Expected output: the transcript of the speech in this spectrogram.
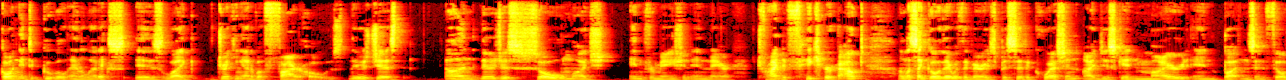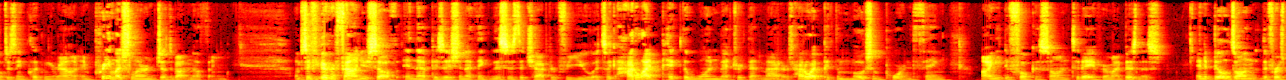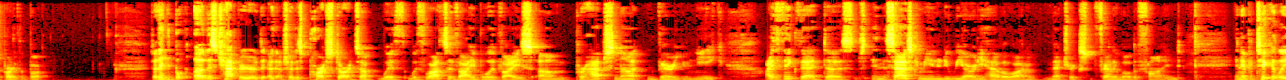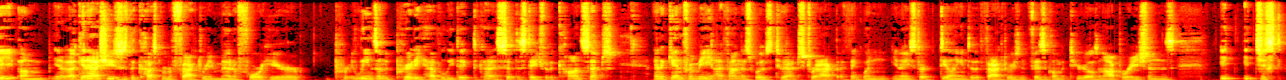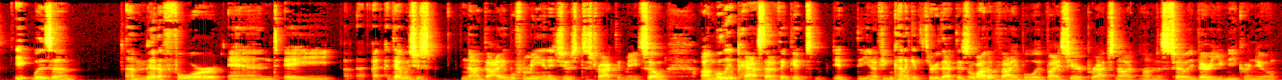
going into Google Analytics is like drinking out of a fire hose. There's just un, there's just so much information in there. Trying to figure out, unless I go there with a very specific question, I just get mired in buttons and filters and clicking around and pretty much learn just about nothing. Um, so if you've ever found yourself in that position, I think this is the chapter for you. It's like, how do I pick the one metric that matters? How do I pick the most important thing I need to focus on today for my business? And it builds on the first part of the book. So I think the book, uh, this chapter, uh, I'm sorry, this part starts up with with lots of valuable advice, um, perhaps not very unique. I think that uh, in the SaaS community, we already have a lot of metrics fairly well defined. And in particularly, um, you know, again, Ash uses the customer factory metaphor here, leans on it pretty heavily to, to kind of set the stage for the concepts. And again, for me, I found this was too abstract. I think when you know you start dealing into the factories and physical materials and operations, it it just it was a a metaphor and a, a that was just not valuable for me, and it just distracted me. So uh, moving past that, I think it's it you know if you can kind of get through that, there's a lot of valuable advice here, perhaps not um, necessarily very unique or new.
